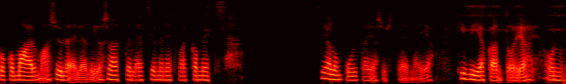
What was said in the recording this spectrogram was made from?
koko maailmaa syleileviä. Jos ajattelee, että siellä menet vaikka metsään, siellä on puita ja systeemejä, kiviä kantoja, on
